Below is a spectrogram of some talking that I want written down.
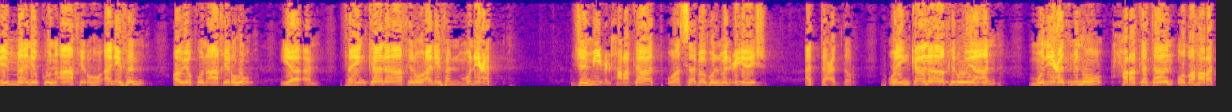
إما أن يكون آخره ألفا أو يكون آخره ياء. فإن كان آخره ألفا منعت جميع الحركات وسبب المنع إيش؟ التعذر. وإن كان آخره ياء منعت منه حركتان وظهرت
